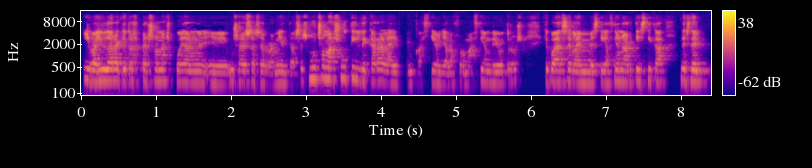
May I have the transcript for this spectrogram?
y va a ayudar a que otras personas puedan eh, usar esas herramientas. Es mucho más útil de cara a la educación y a la formación de otros que pueda ser la investigación artística desde el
